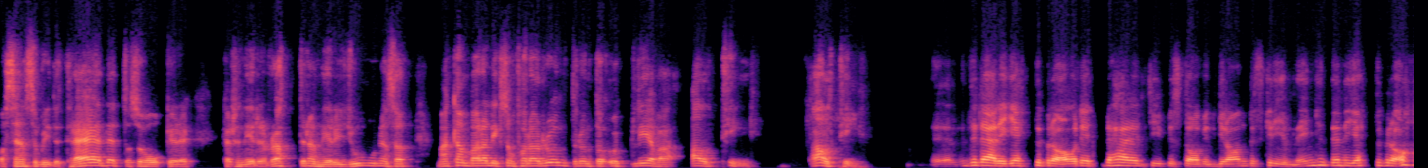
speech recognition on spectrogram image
och sen så blir det trädet och så åker det kanske ner i rötterna, ner i jorden. Så att man kan bara liksom fara runt, runt och uppleva allting. Allting. Eh, det där är jättebra och det, det här är en typisk David Gran-beskrivning. Den är jättebra.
